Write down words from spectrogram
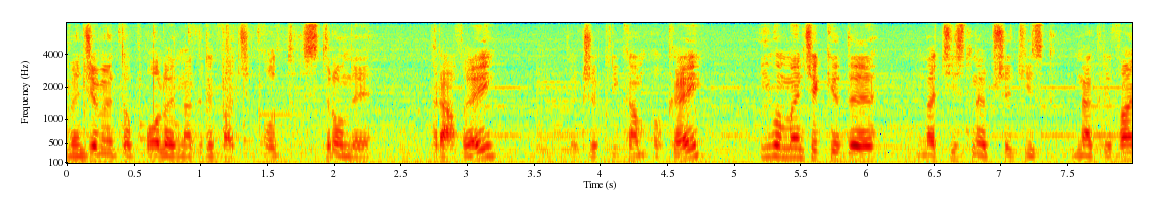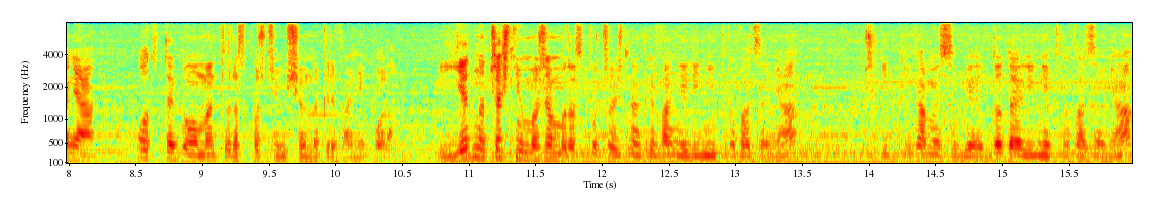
Będziemy to pole nagrywać od strony prawej, także klikam OK. I w momencie, kiedy nacisnę przycisk nagrywania, od tego momentu rozpocznie mi się nagrywanie pola. I jednocześnie możemy rozpocząć nagrywanie linii prowadzenia, czyli klikamy sobie dodaj linię prowadzenia.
